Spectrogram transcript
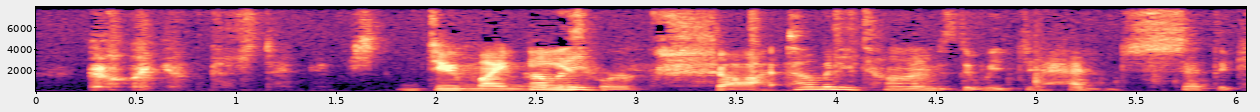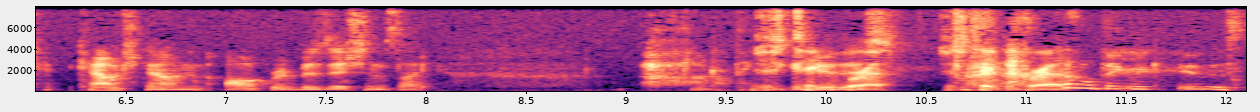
going up the stairs? Dude, my knees How many- were shot. How many times did we had set the couch down in awkward positions like? I don't think Just we can take do a this. breath. Just take a I breath. I don't think we can do this.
